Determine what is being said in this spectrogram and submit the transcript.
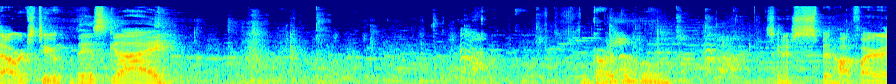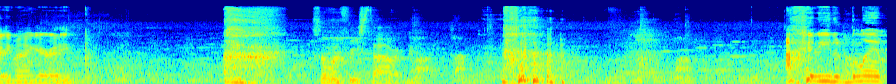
That works too. this guy. Garbo game. It's gonna spit hot fire at you, man. Get ready. Someone freestyle right now. I can eat a blimp.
